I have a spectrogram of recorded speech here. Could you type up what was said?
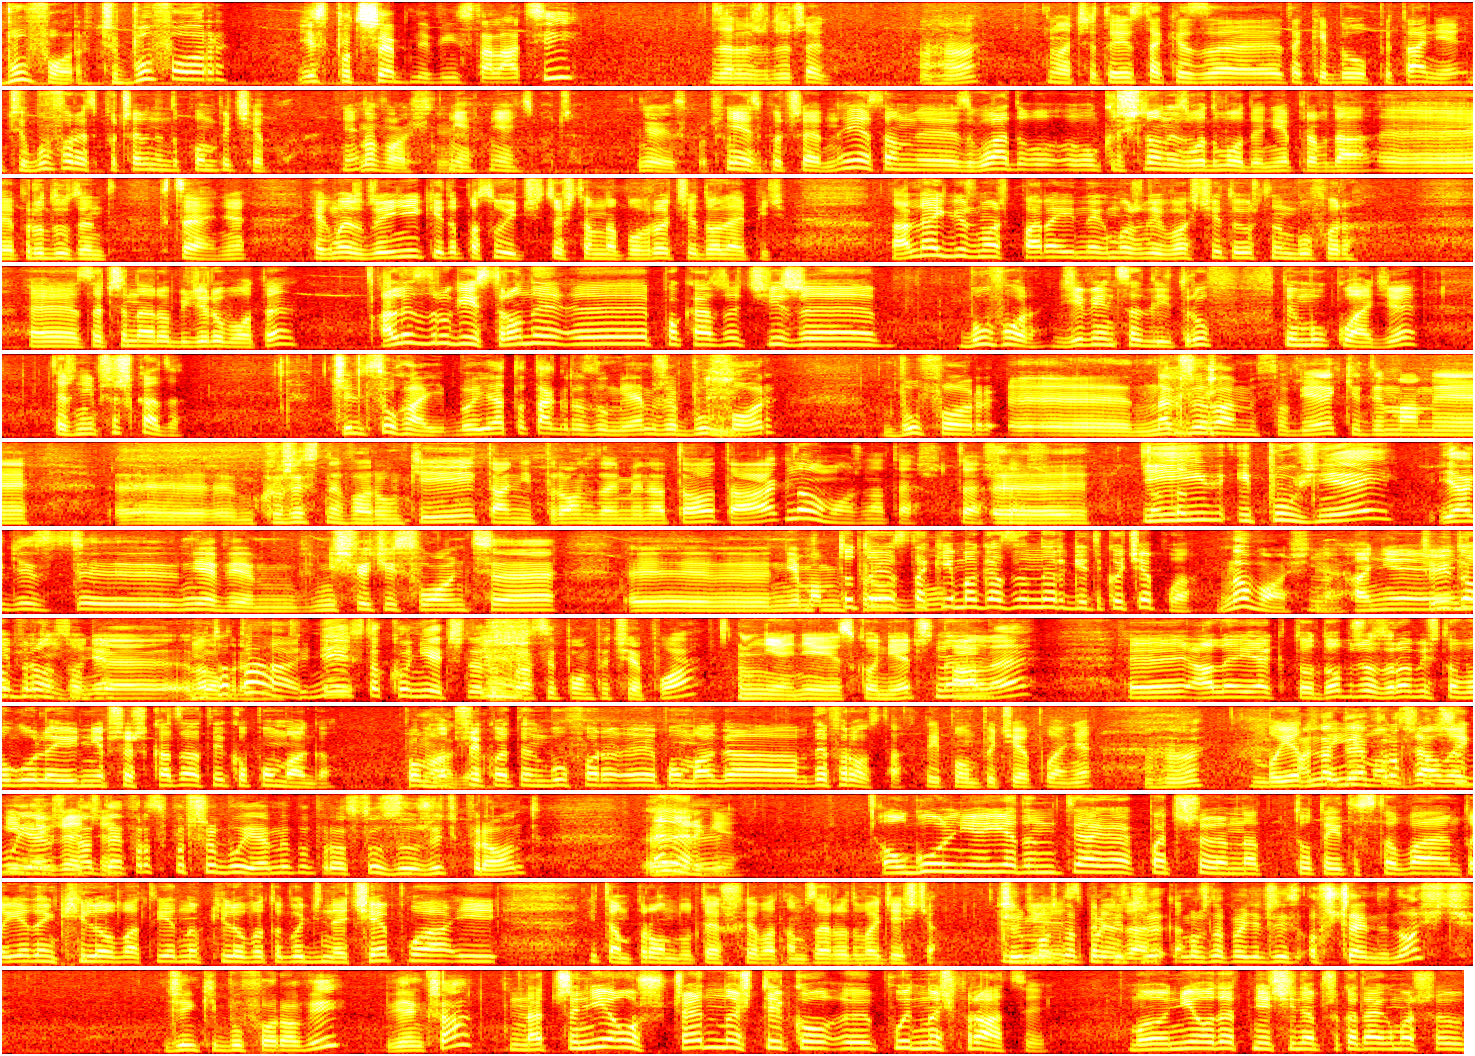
bufor. Czy bufor jest potrzebny w instalacji? Zależy do czego. Aha. Znaczy, to jest takie, za- takie było pytanie, czy bufor jest potrzebny do pompy ciepła? Nie? No właśnie, Nie, nie jest potrzebny. nie jest potrzebny. Nie jest potrzebny. Jest tam e, zład, o- określony zład wody, nie, prawda? E, producent chce, nie? Jak masz grzejniki, to pasuje ci coś tam na powrocie dolepić. No, ale jak już masz parę innych możliwości, to już ten bufor e, zaczyna robić robotę. Ale z drugiej strony e, pokażę ci, że bufor 900 litrów w tym układzie też nie przeszkadza. Czyli słuchaj, bo ja to tak rozumiem, że bufor, bufor e, nagrzewamy sobie, kiedy mamy e, korzystne warunki, tani prąd, dajmy na to, tak? No można też, też, też. E, i, I później, jak jest, e, nie wiem, nie świeci słońce, e, nie mamy To to prądu. jest taki magazyn energii, tylko ciepła. No właśnie. No, a nie- Czyli nie dobrze to sobie nie? No to tak, Czyli nie ty- jest to konieczne do pracy pompy ciepła, Nie, nie jest konieczne. ale E, ale jak to dobrze zrobisz, to w ogóle nie przeszkadza, tylko pomaga. Pomaga. Na przykład ten bufor e, pomaga w defrostach tej pompy ciepłej, nie? Mhm. Bo ja A na tutaj nie mam defrost, grzałek innych potrzebuje, na rzeczy. defrost potrzebujemy po prostu zużyć prąd. e, Energię. Ogólnie jeden, tak jak patrzyłem, na, tutaj testowałem, to 1 kW, 1 kWh ciepła i, i tam prądu też chyba tam 0,20. Czyli Idzie można powiedzieć, że, sprężarka. można powiedzieć, że jest oszczędność dzięki buforowi większa? Znaczy nie oszczędność, tylko y, płynność pracy. Bo nie odetnie ci na przykład jak masz, y,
